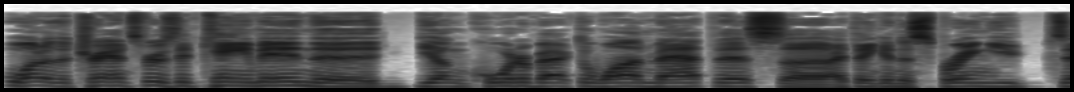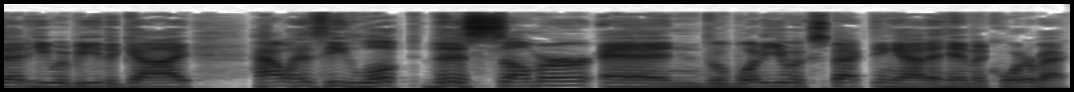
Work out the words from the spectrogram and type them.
one of the transfers that came in, the young quarterback, D'Wan Mathis. Uh, I think in the spring you said he would be the guy. How has he looked this summer, and what are you expecting out of him at quarterback?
